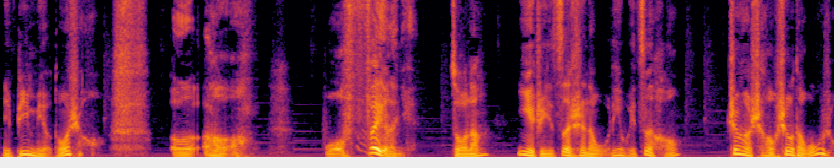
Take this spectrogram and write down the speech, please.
你并没有多少。哦哦，我废了你！左狼一直以自身的武力为自豪，这时候受到侮辱，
